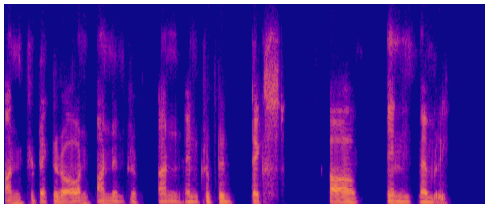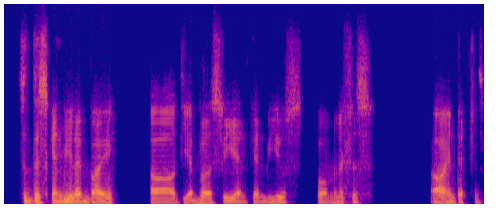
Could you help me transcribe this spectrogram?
unprotected or un unencrypt unencrypted text uh, in memory. So this can be read by uh, the adversary and can be used for malicious uh, intentions.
